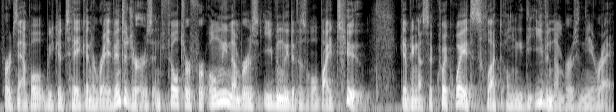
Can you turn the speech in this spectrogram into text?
For example, we could take an array of integers and filter for only numbers evenly divisible by 2, giving us a quick way to select only the even numbers in the array.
